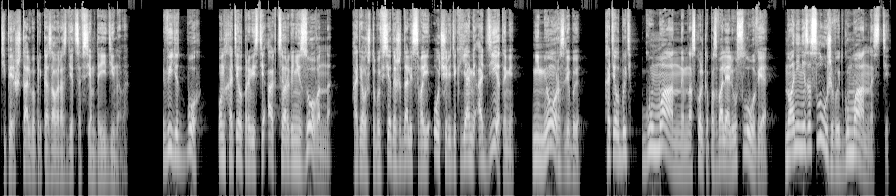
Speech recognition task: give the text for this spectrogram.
Теперь Штальба приказал раздеться всем до единого. Видит Бог, он хотел провести акцию организованно, хотел, чтобы все дожидались своей очереди к яме одетыми, не мерзли бы, хотел быть гуманным, насколько позволяли условия, но они не заслуживают гуманности.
